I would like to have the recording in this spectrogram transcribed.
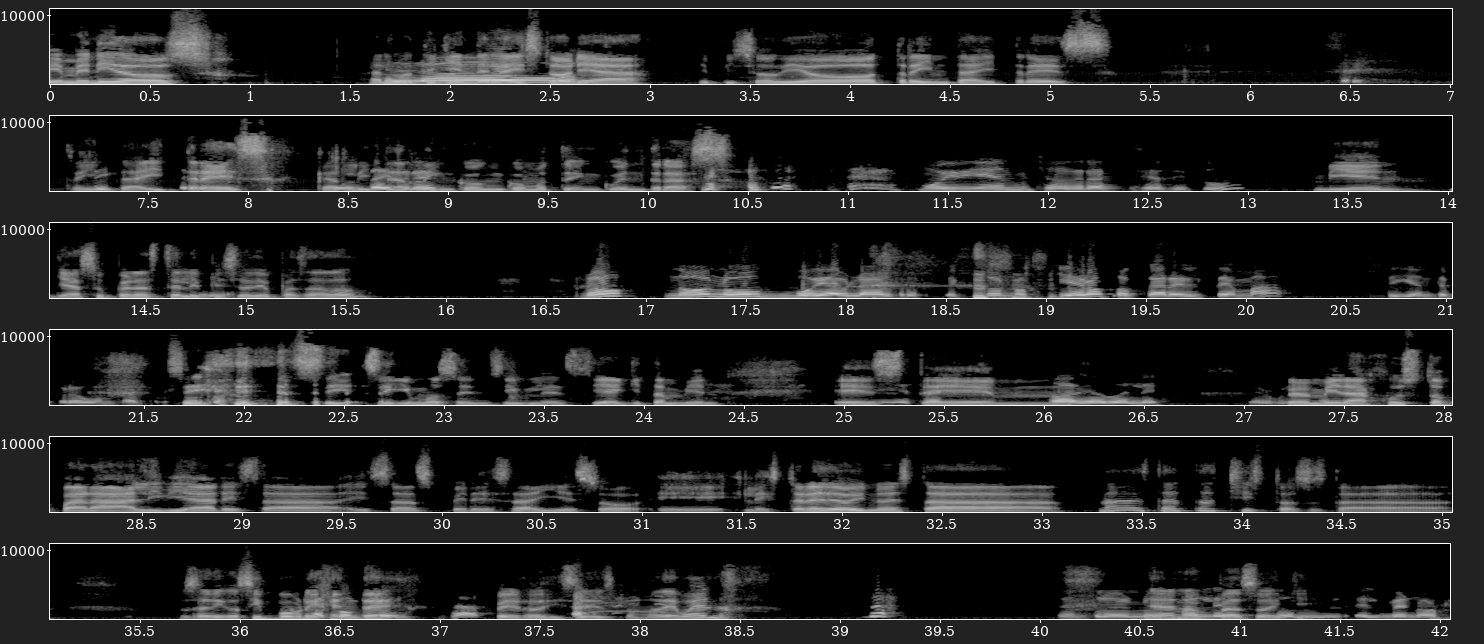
Bienvenidos al Botiquín de la Historia, episodio 33. 33. Carlita Rincón, ¿cómo te encuentras? Muy bien, muchas gracias. ¿Y tú? Bien, ¿ya superaste el episodio pasado? No, no, no voy a hablar al respecto, no quiero tocar el tema. Siguiente pregunta. sí, sí, seguimos sensibles, sí, aquí también. Este, mm, todavía duele. Pero mira, justo para aliviar esa, esa aspereza y eso, eh, la historia de hoy no está, no, está, está chistosa, está, o sea, digo, sí, pobre gente, pero dices como de, bueno, ya no pasó aquí. El, menor.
